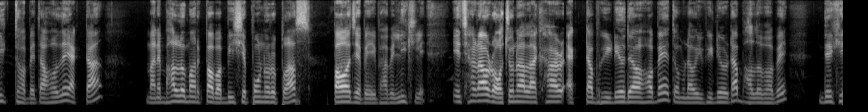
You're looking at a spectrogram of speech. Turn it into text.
লিখতে হবে। তাহলে একটা মানে ভালো মার্ক পাবা, বিশে পনেরো প্লাস পাওয়া যাবে এইভাবে লিখলে। এছাড়াও রচনা লেখার একটা ভিডিও দেওয়া হবে, তোমরা ওই ভিডিওটা ভালোভাবে দেখে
